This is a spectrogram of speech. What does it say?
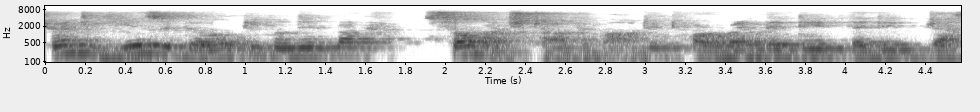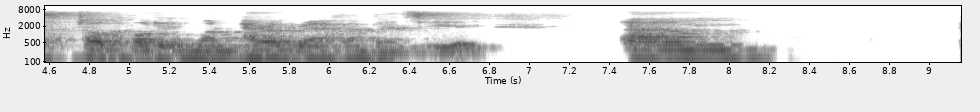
20 years ago, people did not so much talk about it, or when they did, they did just talk about it in one paragraph and that's it. Um,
